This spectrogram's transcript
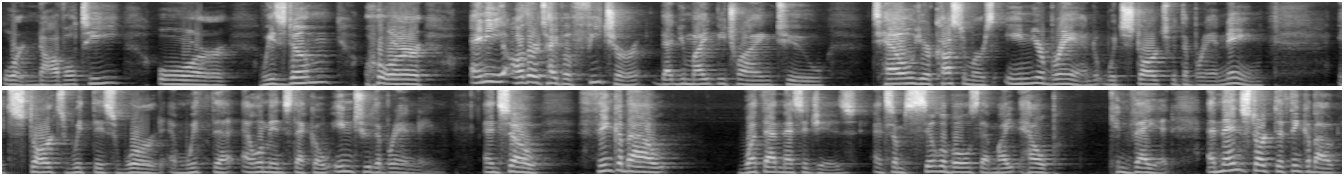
or novelty or wisdom or any other type of feature that you might be trying to tell your customers in your brand, which starts with the brand name? It starts with this word and with the elements that go into the brand name. And so think about what that message is and some syllables that might help convey it, and then start to think about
